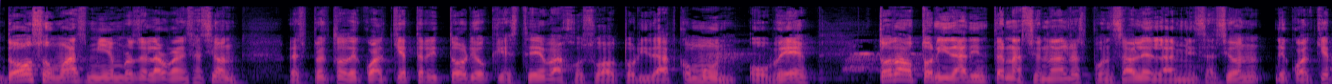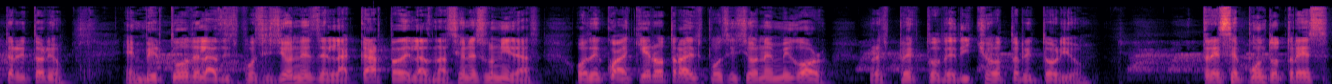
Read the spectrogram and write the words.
dos o más miembros de la organización respecto de cualquier territorio que esté bajo su autoridad común, o B, toda autoridad internacional responsable de la administración de cualquier territorio, en virtud de las disposiciones de la Carta de las Naciones Unidas o de cualquier otra disposición en vigor respecto de dicho territorio. 13.3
